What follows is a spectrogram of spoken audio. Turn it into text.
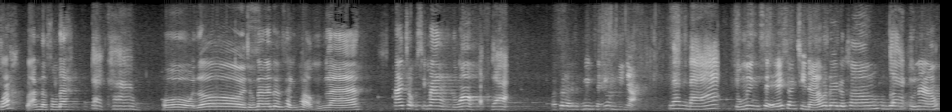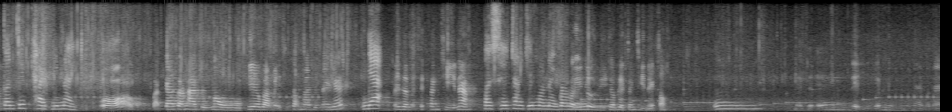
quá, có ăn được không ta? Dạ không. Ồ rồi, chúng ta đã được thành phẩm là hai chậu xi măng đúng không? Dạ. Và sau đây chúng mình sẽ làm gì nhỉ? Lên đá. Chúng mình sẽ trang trí đá vào đây được không? Con Dạ. thích túi nào? Con thích hai cái này. Ủa, bạn cao chọn hai túi màu kia và mẹ sẽ chọn hai túi này nhé. Dạ. Bây giờ mẹ sẽ trang trí nào. Con sẽ trang trí màu này. Con có ý tưởng gì cho việc trang trí này không? Ừm, Mẹ sẽ để cái miếng như thế này vào đây.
